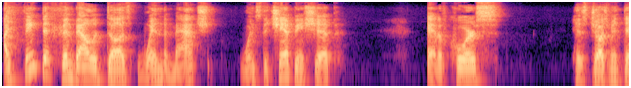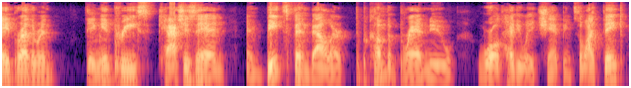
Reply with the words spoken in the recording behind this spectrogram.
I think that Finn Balor does win the match, wins the championship, and of course, his Judgment Day brethren, Damian Priest, cashes in and beats Finn Balor to become the brand new world heavyweight champion. So I think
